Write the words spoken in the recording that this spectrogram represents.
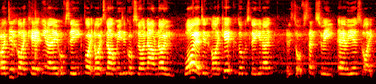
I didn't like it. You know, obviously bright lights, loud music. Obviously, I now know why I didn't like it because obviously, you know, those sort of sensory areas. Like,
